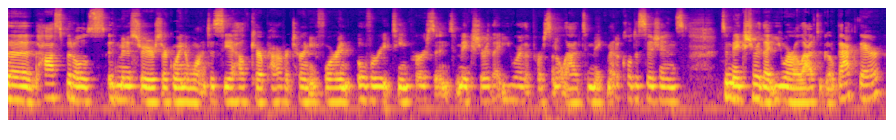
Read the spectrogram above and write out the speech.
the hospital's administrators are going to want to see a healthcare power of attorney for an over 18 person to make sure that you are the person allowed to make medical decisions, to make sure that you are allowed to go back there.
